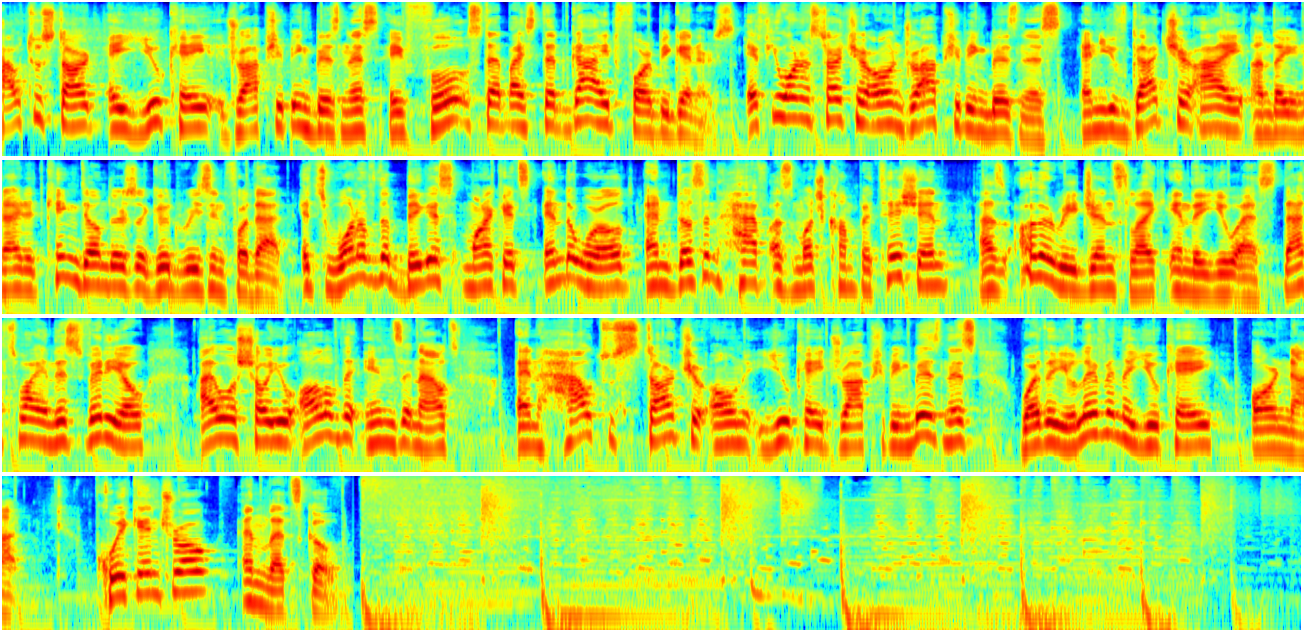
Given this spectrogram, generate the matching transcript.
how to start a UK dropshipping business, a full step-by-step -step guide for beginners. If you want to start your own dropshipping business and you've got your eye on the United Kingdom, there's a good reason for that. It's one of the biggest markets in the world and doesn't have as much competition as other regions like in the US. That's why in this video, I will show you all of the ins and outs and how to start your own UK dropshipping business, whether you live in the UK or not. Quick intro and let's go.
